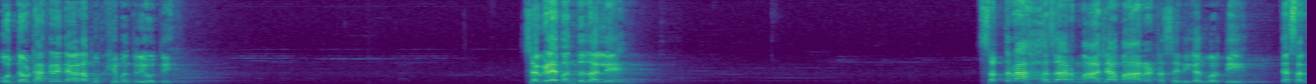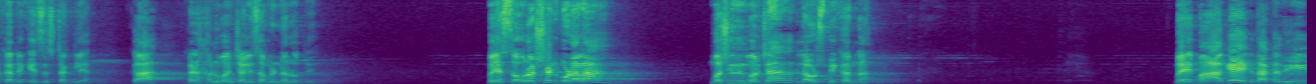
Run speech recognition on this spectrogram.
उद्धव ठाकरे त्यावेळेला मुख्यमंत्री होते. सगळे बंद झाले. सतरा हजार माझ्या महाराष्ट्र सैनिकांवरती त्या सरकारने केसेस टाकल्या. का? कारण हनुमान चालिसा म्हणणार होते. म्हणजे संरक्षण कोणाला? मशिदींवरच्या लाऊडस्पीकरना म्हणजे मागे एकदा कधी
